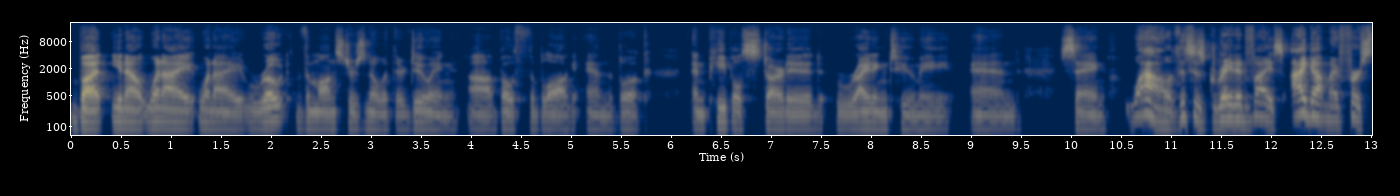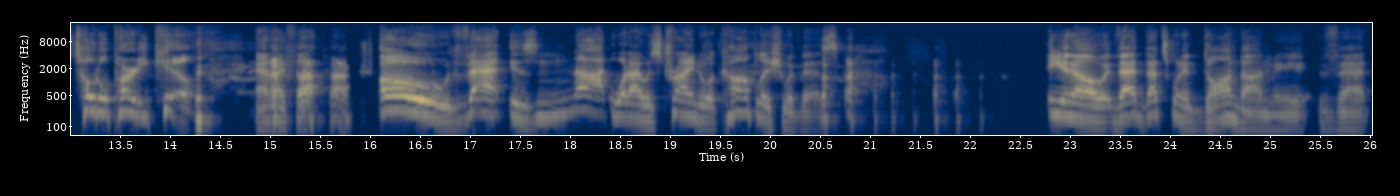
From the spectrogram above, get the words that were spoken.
But you know, when I when I wrote The Monsters Know What They're Doing, uh, both the blog and the book, and people started writing to me and saying, "Wow, this is great advice! I got my first total party kill." And I thought, oh, that is not what I was trying to accomplish with this. you know, that that's when it dawned on me that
